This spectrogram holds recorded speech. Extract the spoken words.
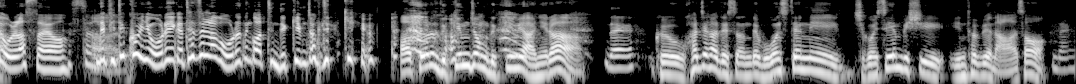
테슬라. 올랐어요. 테슬라. 근데 비트코인이 오르니까 테슬라가 오르는 것 같은 느낌적 느낌. 아, 그거는 느낌적 느낌이 아니라 네. 그 화제가 됐었는데 모건 스탠리 직원 CNBC 인터뷰에 나와서 네.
